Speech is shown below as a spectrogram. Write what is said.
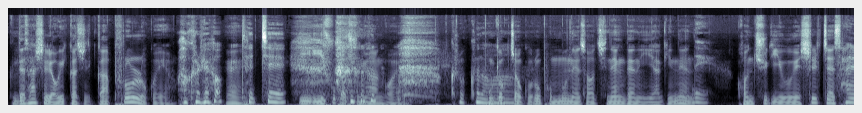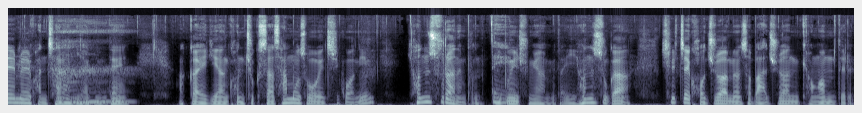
근데 사실 여기까지가 프롤로그예요. 아 그래요? 네. 대체 이 이후가 중요한 거예요. 그렇구나. 본격적으로 본문에서 진행되는 이야기는 네. 건축 이후의 실제 삶을 관찰한 아. 이야기인데 아까 얘기한 건축사 사무소의 직원인 현수라는 분 네. 이분이 중요합니다. 이 현수가 실제 거주하면서 마주한 경험들을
